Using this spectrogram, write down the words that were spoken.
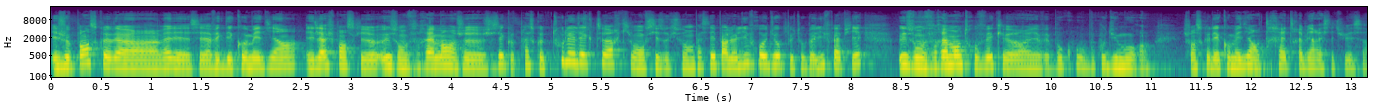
et je pense que là, c'est avec des comédiens. Et là, je pense qu'eux, ils ont vraiment, je, sais que presque tous les lecteurs qui ont aussi, qui sont passés par le livre audio plutôt que le livre papier, eux, ils ont vraiment trouvé qu'il y avait beaucoup, beaucoup d'humour. Je pense que les comédiens ont très, très bien restitué ça.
